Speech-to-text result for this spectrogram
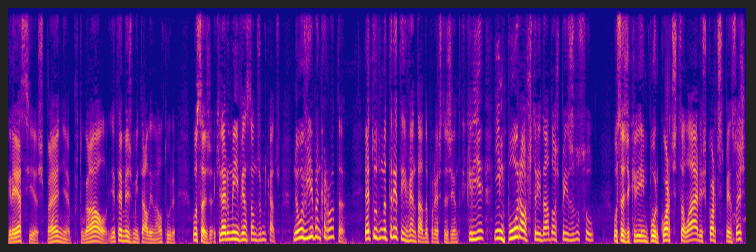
Grécia, Espanha, Portugal e até mesmo Itália na altura. Ou seja, aquilo era uma invenção dos mercados. Não havia bancarrota. É tudo uma treta inventada por esta gente que queria impor austeridade aos países do Sul. Ou seja, queria impor cortes de salários, cortes de pensões,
